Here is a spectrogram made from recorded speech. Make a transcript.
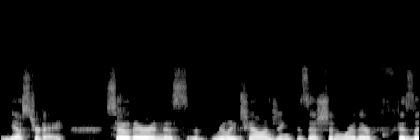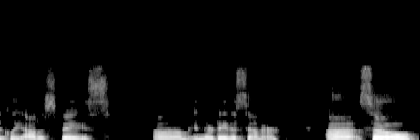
yesterday. So they're in this really challenging position where they're physically out of space um, in their data center. Uh, so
